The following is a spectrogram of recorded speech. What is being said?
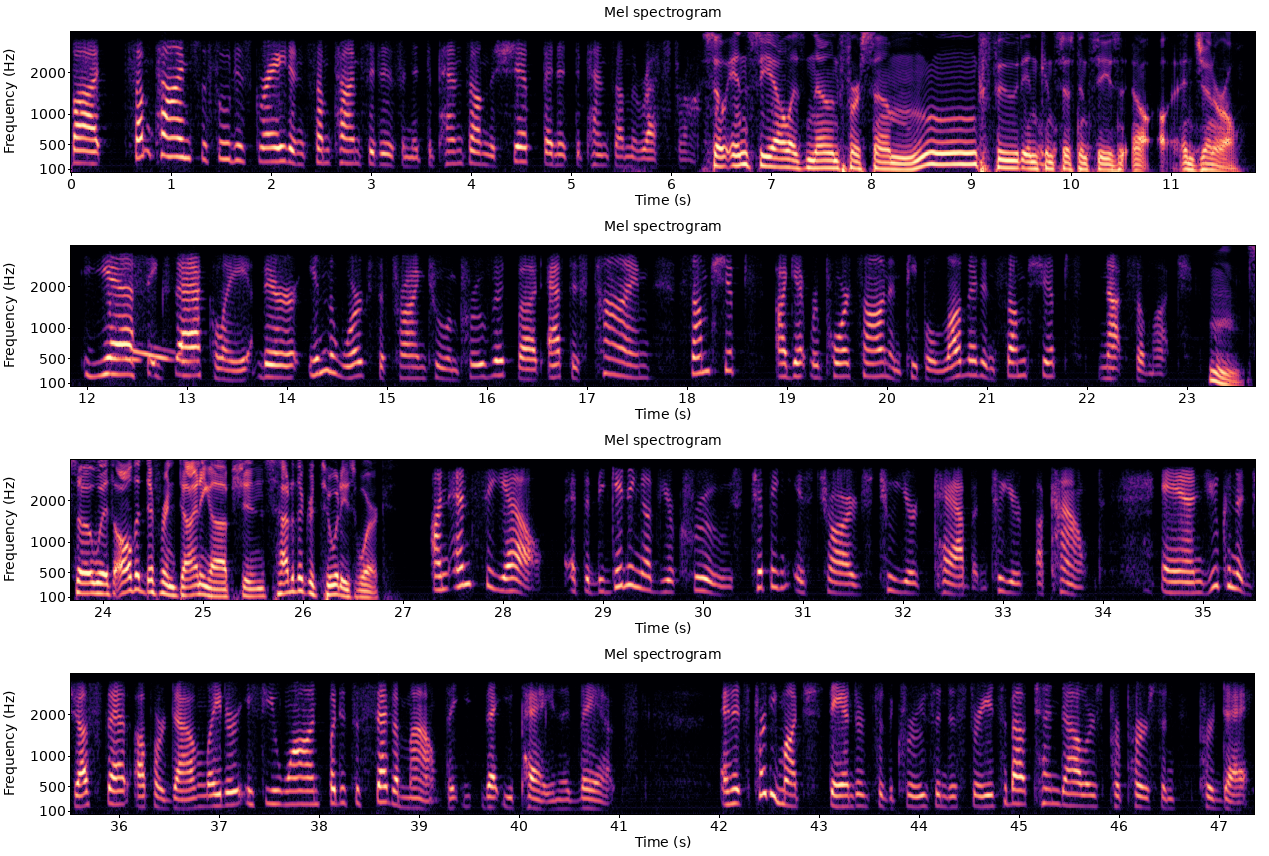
But sometimes the food is great and sometimes it isn't. It depends on the ship and it depends on the restaurant. So NCL is known for some mm, food inconsistencies uh, in general. Yes, exactly. They're in the works of trying to improve it, but at this time, some ships I get reports on and people love it, and some ships not so much. Hmm. So, with all the different dining options, how do the gratuities work? On NCL, at the beginning of your cruise, tipping is charged to your cabin, to your account. And you can adjust that up or down later if you want, but it's a set amount that you, that you pay in advance. And it's pretty much standard for the cruise industry. It's about $10 per person per day.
